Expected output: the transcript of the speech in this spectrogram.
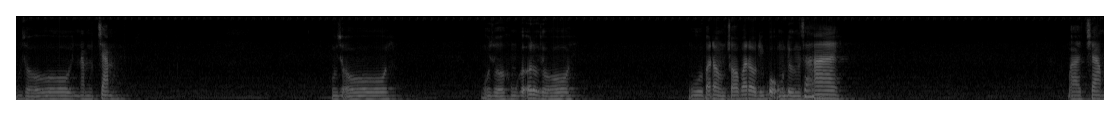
Ui dồi 500 Ui dồi ôi. Ui rồi không gỡ được rồi. Ui bắt đầu cho, bắt đầu đi bộ một đường dài. 300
